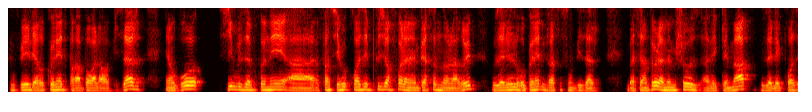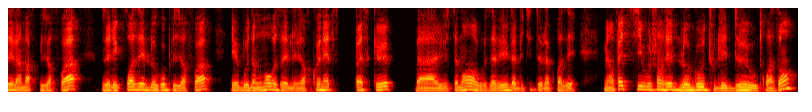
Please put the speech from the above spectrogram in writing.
pouvez les reconnaître par rapport à leur visage. Et en gros, si vous apprenez à, enfin, si vous croisez plusieurs fois la même personne dans la rue, vous allez le reconnaître grâce à son visage. Bah, c'est un peu la même chose avec les marques. Vous allez croiser la marque plusieurs fois, vous allez croiser le logo plusieurs fois, et au bout d'un moment, vous allez le reconnaître parce que, bah, justement, vous avez eu l'habitude de la croiser. Mais en fait, si vous changez de logo tous les deux ou trois ans,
